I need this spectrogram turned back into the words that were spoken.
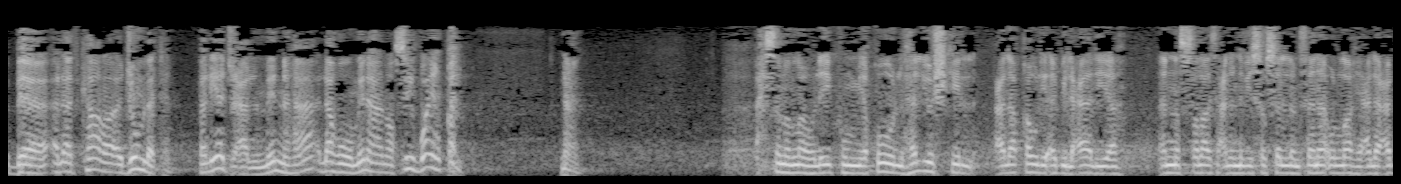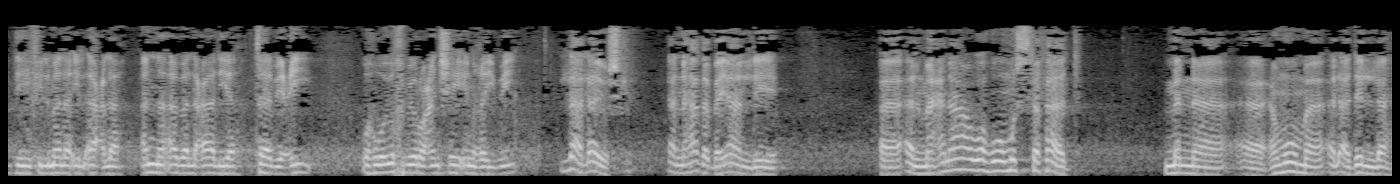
بالأذكار جملة فليجعل منها له منها نصيب وإن قل. نعم. أحسن الله إليكم. يقول هل يشكل على قول أبي العالية أن الصلاة على النبي صلى الله عليه وسلم ثناء الله على عبده في الملأ الأعلى أن أبا العالية تابعي وهو يخبر عن شيء غيبي؟ لا لا يشكل لأن هذا بيان للمعنى وهو مستفاد من عموم الأدلة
